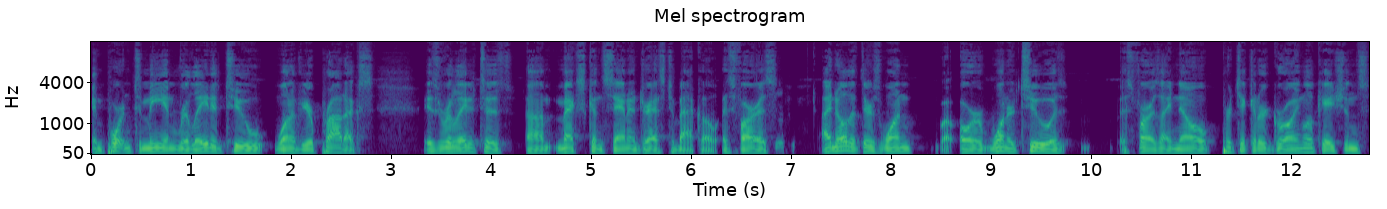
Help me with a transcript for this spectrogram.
important to me and related to one of your products is related to um, Mexican San Andres tobacco. As far as I know, that there's one or one or two, as, as far as I know, particular growing locations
